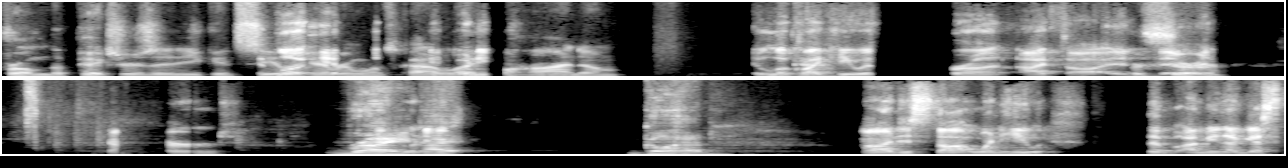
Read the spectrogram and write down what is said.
From the pictures that you could see, looked- like everyone's kind of when like he- behind him it looked Okay. like he was front. I thought it, for there- sure. got turned. Right. when he- I, go ahead. I just thought when he, the, I mean, I guess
